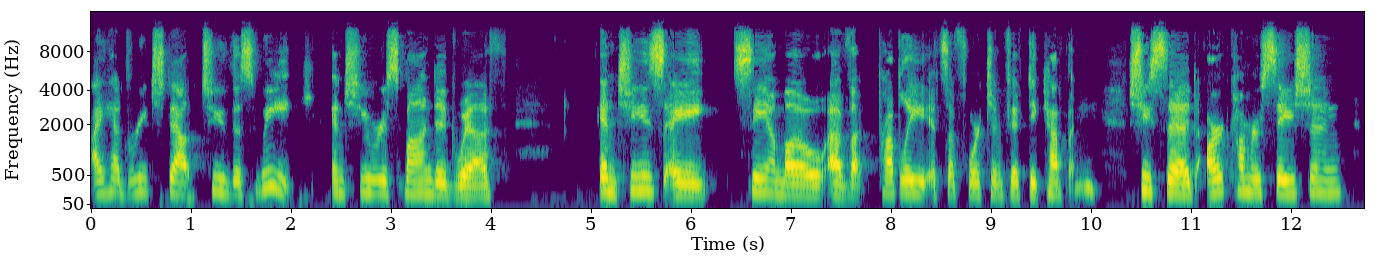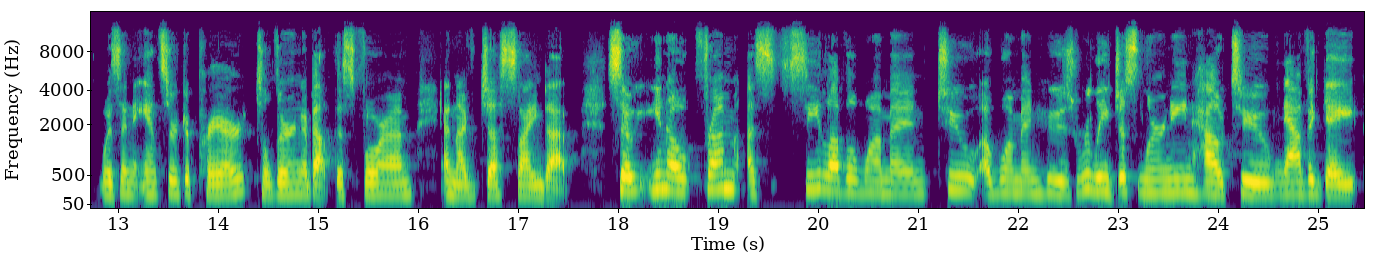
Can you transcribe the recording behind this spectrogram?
I had reached out to this week, and she responded with, and she's a CMO of a, probably it's a Fortune 50 company. She said, Our conversation was an answer to prayer to learn about this forum, and I've just signed up. So, you know, from a C level woman to a woman who's really just learning how to navigate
